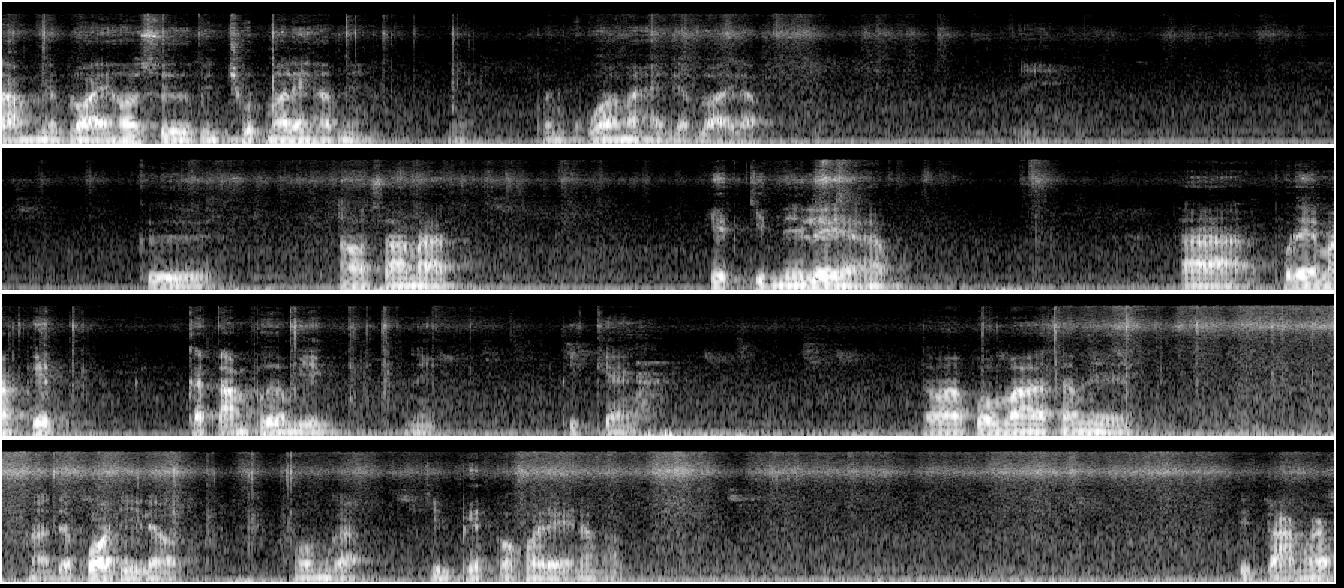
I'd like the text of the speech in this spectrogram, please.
ตำเรียบร้อยเฮาซื้อเป็นชุดมาเลยครับนี่นี่เพิ่นคั่วมาให้เรียบร้อยแล้วนี่คือ เฮาสามารถเฮ็ดกินได้เลยครับ ถ้าผู้ใดมักเผ็ดก็ตำเพิ่มอีกนี่พริกแกง แต่ว่าผมว่าทำนี่น่าจะพอดีแล้ว ผมก็กินเผ็ดบ่ค่อยได้นะครับ ติดตามครับ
